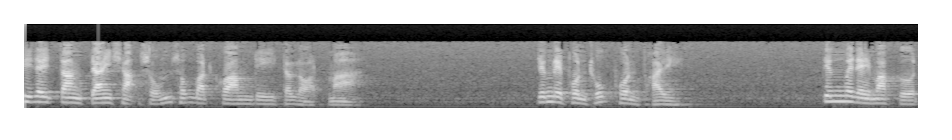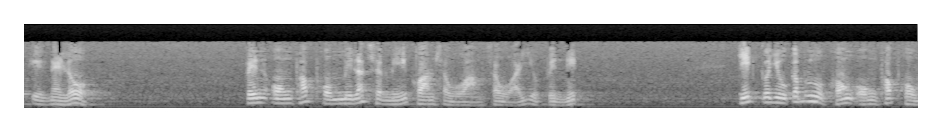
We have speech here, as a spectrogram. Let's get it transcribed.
ที่ได้ตั้งใจสะสมสมบัติความดีตลอดมา จึงได้พ้นทุกข์พ้นภัย จึงไม่ได้มาเกิดอีกในโลก เป็นองค์พระพรหมมีรัศมีความสว่างสวัยอยู่เป็นนิด จิตก็อยู่กับรูปขององค์พระพรหม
